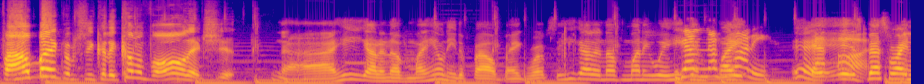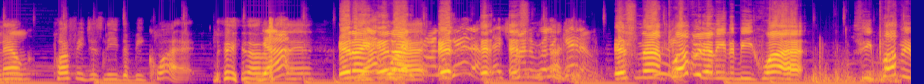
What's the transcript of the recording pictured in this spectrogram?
File bankruptcy because they coming for all that shit. Nah, he got enough money. He don't need to file bankruptcy. He got enough money where he You got can enough fight. money. Yeah, That it's part. best right now. Mhm. Puffy just need to be quiet. you know what Yeah. I'm saying? It ain't. Yeah, it well, ain't. they trying to it- get him. They it's, trying to really get him. it's not Yeah. Puffy that need to be quiet. See, Puffy,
